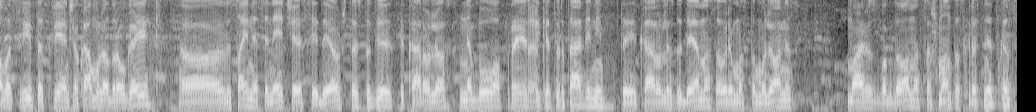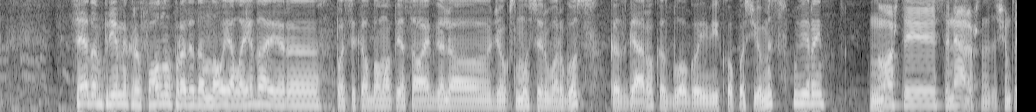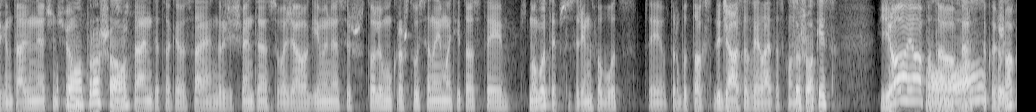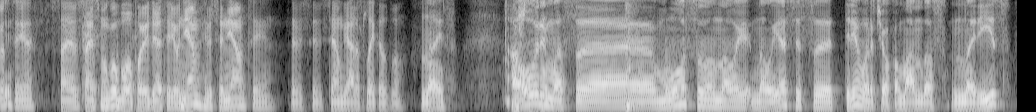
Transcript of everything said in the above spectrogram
Labas rytas, skrienčio kamulio draugai. Visai neseniai čia sėdėjom šitoje studijoje, tik Karolio nebuvo praėjusį ketvirtadienį. Tai Karolis Dudėnas, Aurimas Tamulionis, Marius Bagdonas, aš Mantas Krasnickas. Sėdam prie mikrofonų, pradedam naują laidą ir e, pasikalbam apie savaitgalio džiaugsmus ir vargus, kas gero, kas blogo įvyko pas jumis, vyrai. Nu, aš tai senelio 80 gimtadienį atšinčiau. O, prašau. Šeštadienį tai tokia visai graži šventė, suvažiavo giminės iš tolimų kraštų senai matytos, tai smagu taip susirinkti, pabūt. Tai turbūt toks didžiausias gailaitas man. Su šokiais? Jo, jo, po to persisuko į šokus, tai visai, visai smagu buvo pajudėti ir jauniem, ir seniem, tai, tai visi, visiems geras laikas buvo. Nice. Aurimas, e, mūsų nauj, naujasis e, trivarčio komandos narys,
